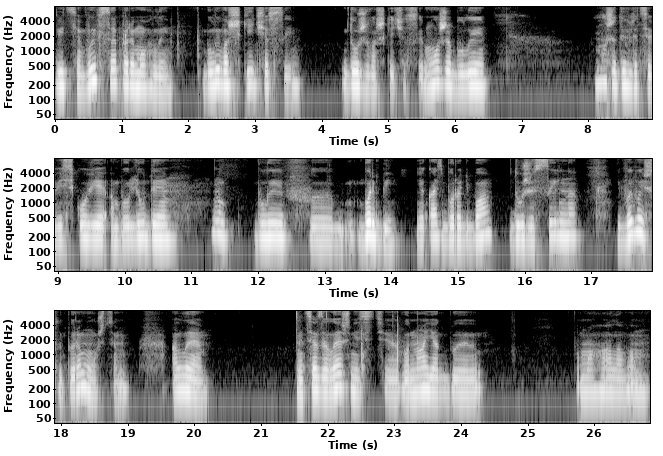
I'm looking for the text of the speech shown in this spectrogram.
Дивіться, ви все перемогли. Були важкі часи, дуже важкі часи. Може, були, може, дивляться військові або люди, ну, були в е, боротьбі. Якась боротьба дуже сильна, і ви вийшли переможцем. Але ця залежність, е, вона якби допомагала вам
